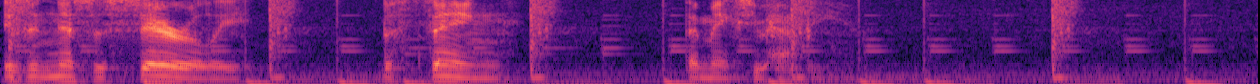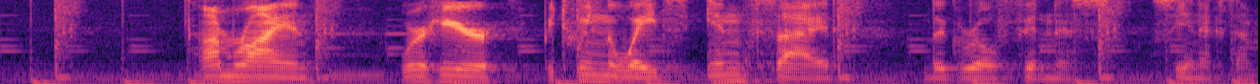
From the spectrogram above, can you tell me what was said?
isn't necessarily the thing that makes you happy. I'm Ryan. We're here between the weights inside the Grow Fitness. See you next time.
